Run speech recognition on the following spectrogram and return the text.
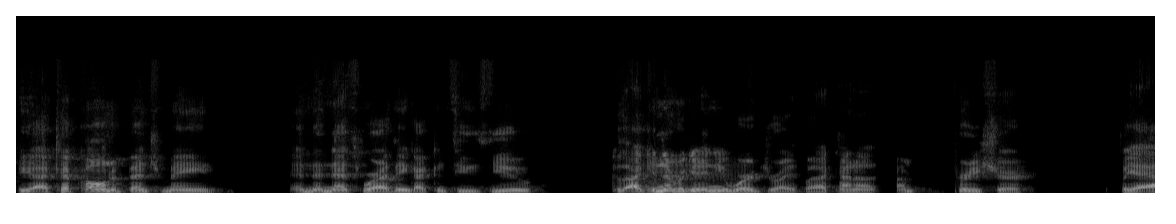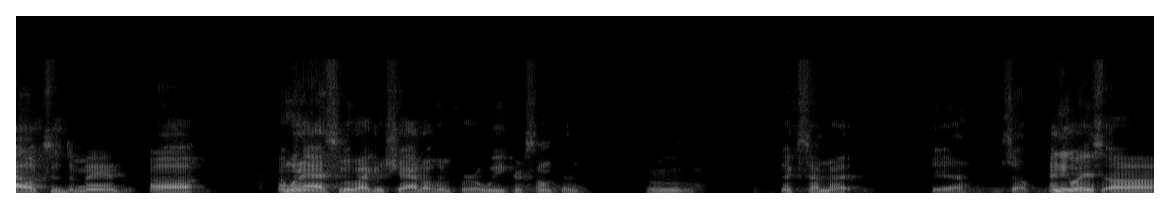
Yeah, I kept calling it bench made, and then that's where I think I confused you because I can never get any Mm. words right, but I kind of I'm pretty sure. But yeah, Alex is the man. Uh, I'm gonna ask him if I can shadow him for a week or something Ooh. next time I. Yeah. So, anyways, uh,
